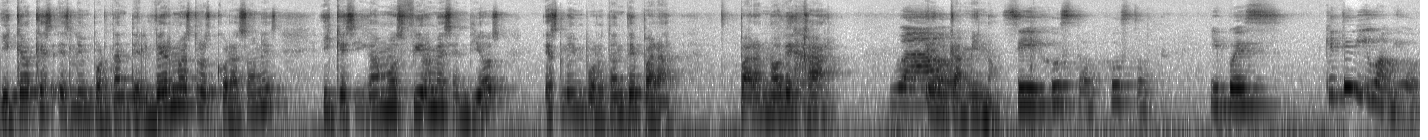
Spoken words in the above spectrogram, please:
Y creo que es, es lo importante, el ver nuestros corazones y que sigamos firmes en Dios es lo importante para, para no dejar Wow. el camino. Sí, justo, justo. Y pues, ¿qué te digo, amigo?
